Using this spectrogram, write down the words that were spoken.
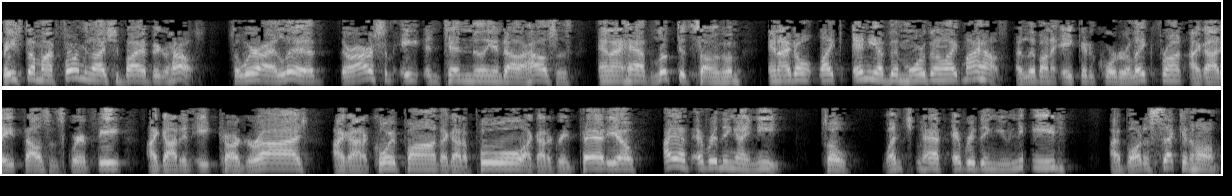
based on my formula, I should buy a bigger house. So where I live, there are some eight and ten million dollar houses, and I have looked at some of them, and I don't like any of them more than I like my house. I live on an acre and a quarter lakefront. I got 8,000 square feet. I got an eight car garage. I got a koi pond. I got a pool. I got a great patio. I have everything I need. So once you have everything you need, I bought a second home.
